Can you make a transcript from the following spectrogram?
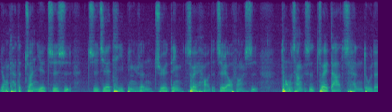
用他的专业知识。直接替病人决定最好的治疗方式，通常是最大程度的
